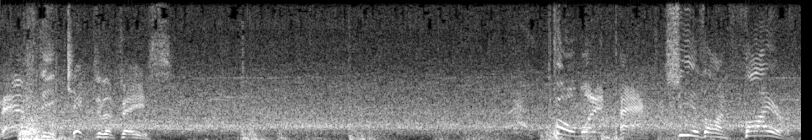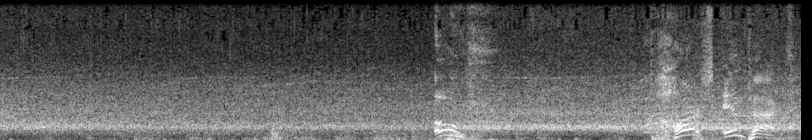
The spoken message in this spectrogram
Nasty kick to the face. Boom, what impact. She is on fire. Oof. Harsh impact.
